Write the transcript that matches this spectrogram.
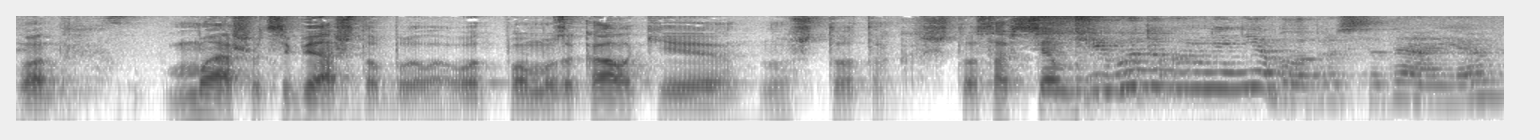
Вот. Маш, у тебя что было? Вот по музыкалке, ну что так, что совсем... Чего только у меня не было просто, да, я...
